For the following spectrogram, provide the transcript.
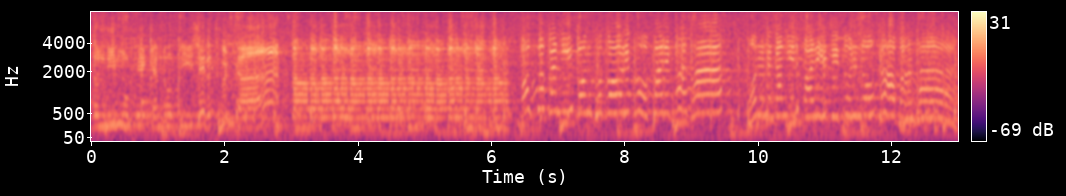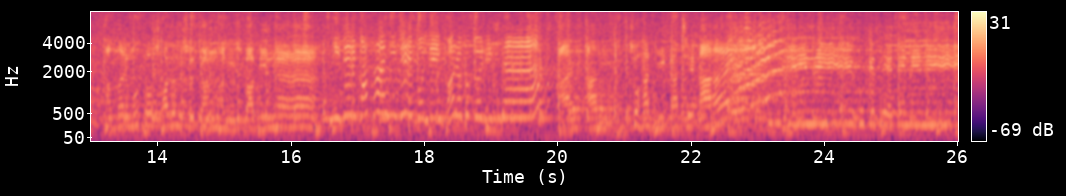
বদলি মুখে কেন বিষের ঝাঁটা আমার মতো সরল সোজা মানুষ পাবি না। নিজের কথা নিজে বলে গর্ব করিস না। আয় আয় সোহাগী কাছে আয়। নে নে বুকেতে টেনে নে।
